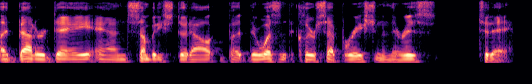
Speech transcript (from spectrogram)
a better day and somebody stood out, but there wasn't a clear separation, and there is today.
